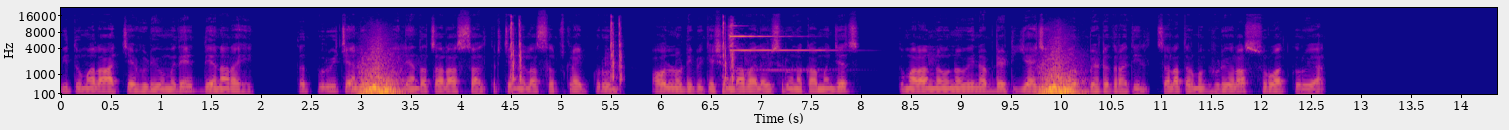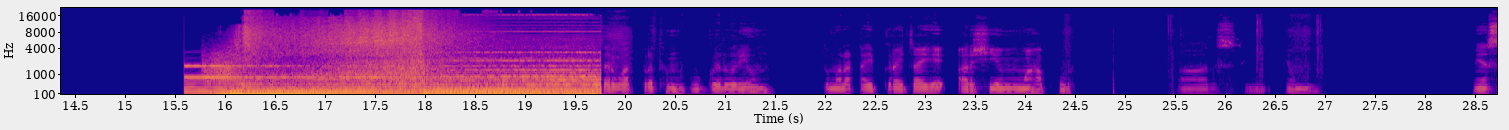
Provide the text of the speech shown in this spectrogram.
मी तुम्हाला आजच्या व्हिडिओमध्ये देणार आहे. तत्पूर्वी चॅनल पहिल्यांदा चाला असाल तर चॅनलला सबस्क्राईब करून ऑल नोटिफिकेशन दाबायला विसरू नका. म्हणजेच तुम्हाला नवनवीन अपडेट या चॅनलवर भेटत राहतील. चला तर मग व्हिडिओला सुरुवात करूयात. सर्वात प्रथम गुगलवर येऊन तुम्हाला टाईप करायचं आहे R C M Mahafood. R C M S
